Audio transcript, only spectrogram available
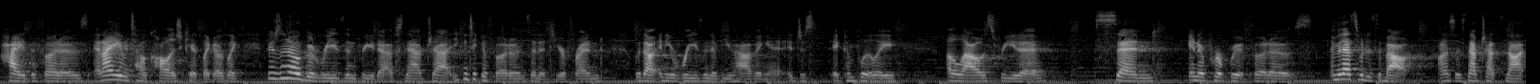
hide the photos. And I even tell college kids, like, I was like, there's no good reason for you to have Snapchat. You can take a photo and send it to your friend without any reason of you having it. It just, it completely allows for you to send inappropriate photos. I mean, that's what it's about. Honestly, Snapchat's not.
